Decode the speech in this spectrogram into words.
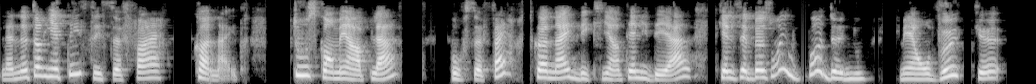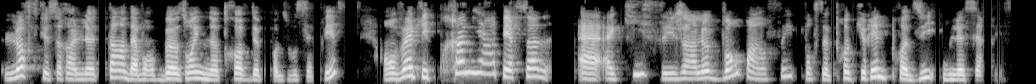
La notoriété, c'est se faire connaître. Tout ce qu'on met en place pour se faire connaître des clientèles idéales, qu'elles aient besoin ou pas de nous. Mais on veut que lorsque sera le temps d'avoir besoin de notre offre de produits ou services, on veut être les premières personnes à, qui ces gens-là vont penser pour se procurer le produit ou le service.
